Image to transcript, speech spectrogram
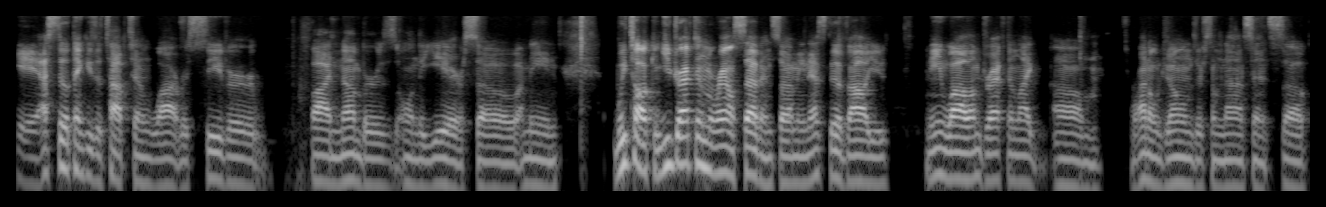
yeah, I still think he's a top 10 wide receiver by numbers on the year. So, I mean, we talking, you drafted him around seven. So, I mean, that's good value. Meanwhile, I'm drafting like um, Ronald Jones or some nonsense. So,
